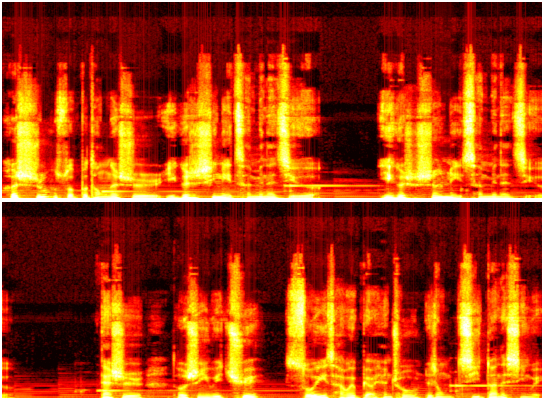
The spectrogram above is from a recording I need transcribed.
和食物所不同的是，一个是心理层面的饥饿，一个是生理层面的饥饿，但是都是因为缺，所以才会表现出这种极端的行为。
